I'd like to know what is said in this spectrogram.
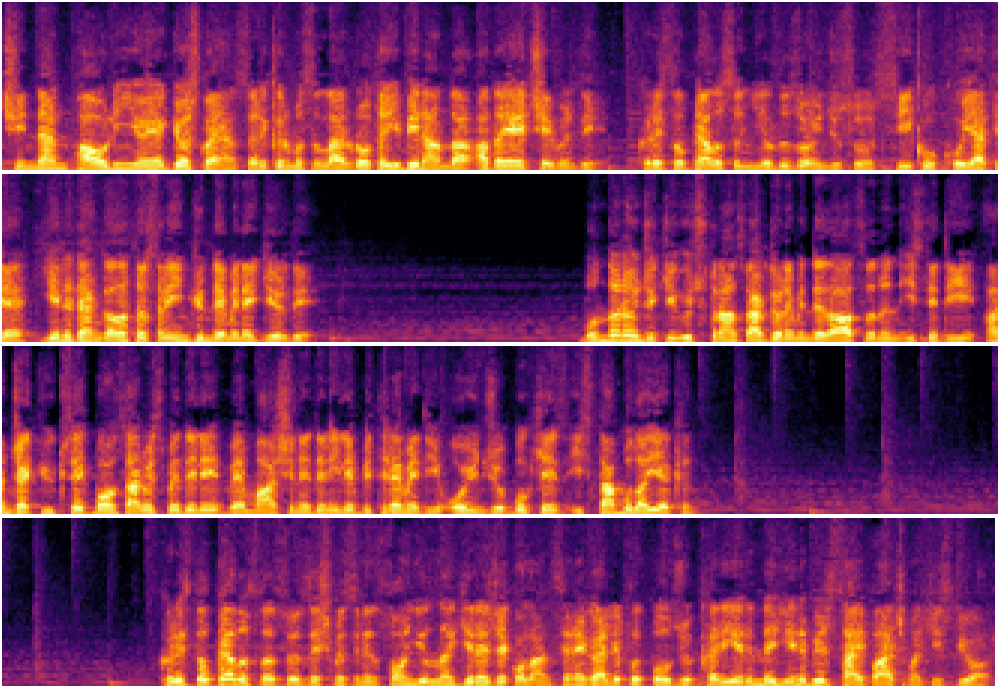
Çin'den Paulinho'ya göz koyan Sarı Kırmızılar rotayı bir anda adaya çevirdi. Crystal Palace'ın yıldız oyuncusu Siku Kuyate yeniden Galatasaray'ın gündemine girdi. Bundan önceki 3 transfer döneminde de Aslan'ın istediği ancak yüksek bonservis bedeli ve maaşı nedeniyle bitiremediği oyuncu bu kez İstanbul'a yakın. Crystal Palace'la sözleşmesinin son yılına girecek olan Senegalli futbolcu kariyerinde yeni bir sayfa açmak istiyor.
